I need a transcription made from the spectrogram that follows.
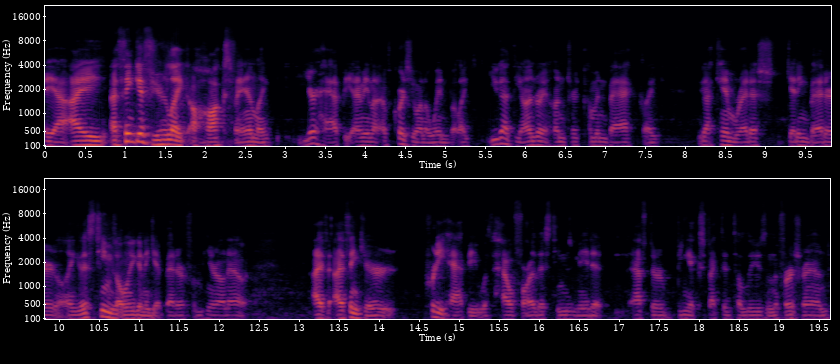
yeah, I I think if you're like a Hawks fan, like you're happy. I mean, like, of course you want to win, but like you got DeAndre Hunter coming back, like you got Cam Reddish getting better. Like this team's only going to get better from here on out. I I think you're pretty happy with how far this team's made it after being expected to lose in the first round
